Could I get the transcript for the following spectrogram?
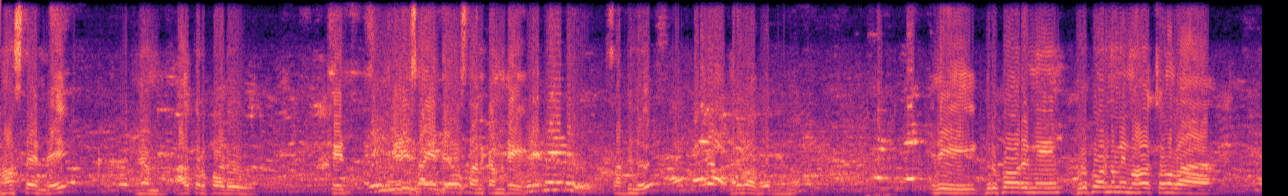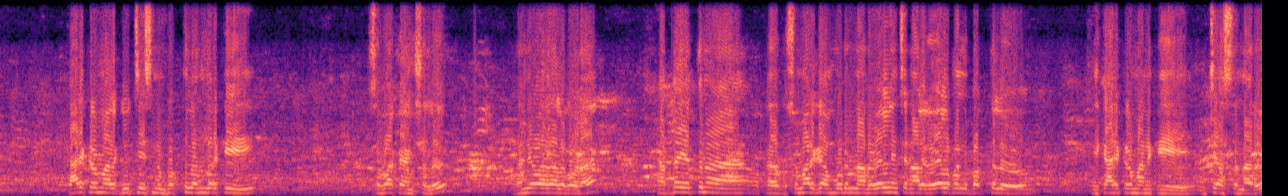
నమస్తే అండి. మేము ఆల్కరపాడు శ్రీ సాయి దేవస్థాన కమిటీ సభ్యులు. హరిబాబు నేను. ఇది గురు పౌర్ణమి గురు పౌర్ణమి మహోత్సవాల కార్యక్రమాలకు ఇచ్చేసిన భక్తులందరికీ శుభాకాంక్షలు ధన్యవాదాలు కూడా. పెద్ద ఎత్తున ఒక సుమారుగా మూడున్నర వేల నుంచి నాలుగు వేల మంది భక్తులు ఈ కార్యక్రమానికి ఇచ్చేస్తున్నారు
